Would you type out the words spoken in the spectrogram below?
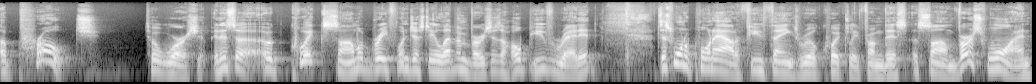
approach to worship. And it's a, a, quick psalm, a brief one, just 11 verses. I hope you've read it. Just want to point out a few things real quickly from this psalm. Verse 1,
